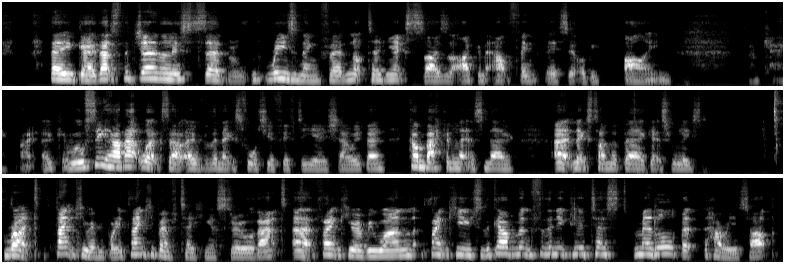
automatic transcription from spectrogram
There you go. That's the journalist's uh, reasoning for not taking exercise. That I can outthink this. It'll be fine. Okay, right. Okay. We'll see how that works out over the next 40 or 50 years, shall we, Ben? Come back and let us know uh, next time a bear gets released. Right. Thank you, everybody. Thank you, Ben, for taking us through all that. Uh, thank you, everyone. Thank you to the government for the nuclear test medal, but hurry it up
